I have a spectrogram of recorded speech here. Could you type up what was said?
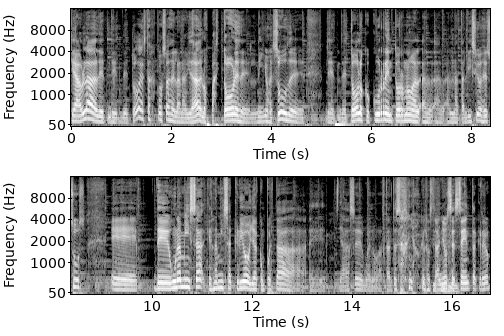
que habla de, de- de todas estas cosas de la Navidad, de los pastores, del niño Jesús, de, de- de todo lo que ocurre en torno al, al- al- al natalicio de Jesús. eh, de una misa que es la misa criolla compuesta eh, ya hace bueno bastantes años en los años 60 creo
